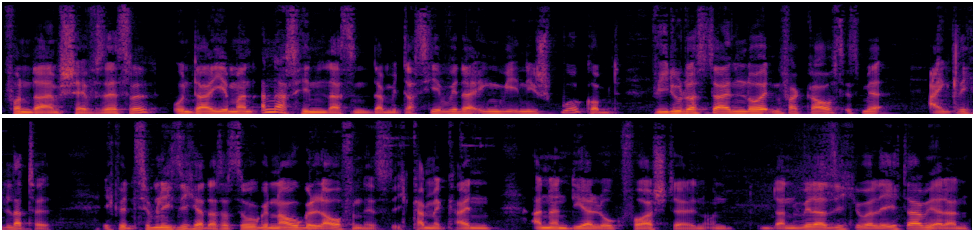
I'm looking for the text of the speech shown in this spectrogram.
von deinem Chefsessel und da jemand anders hinlassen, damit das hier wieder irgendwie in die Spur kommt. Wie du das deinen Leuten verkaufst, ist mir eigentlich Latte. Ich bin ziemlich sicher, dass das so genau gelaufen ist. Ich kann mir keinen anderen Dialog vorstellen. Und dann wird er sich überlegt haben, ja, dann,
